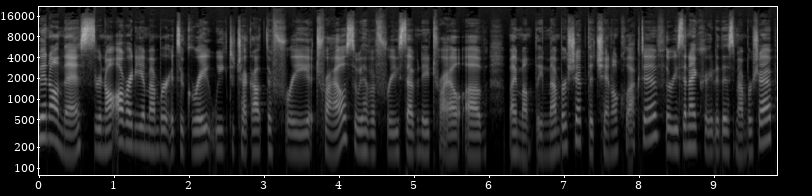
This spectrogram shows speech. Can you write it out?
in on this. If you're not already a member, it's a great week to check out the free trial. So we have a free seven day trial of my monthly membership, the Channel Collective. The reason I created this membership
